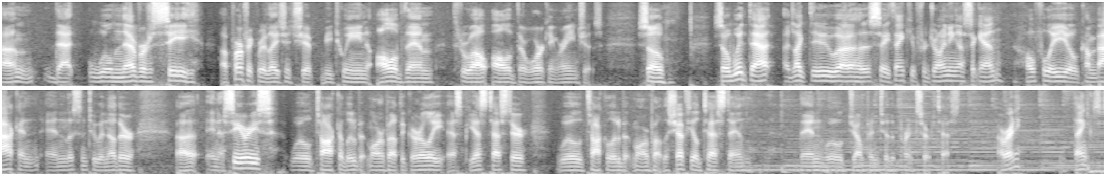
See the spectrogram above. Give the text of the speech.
um, that we'll never see a perfect relationship between all of them throughout all of their working ranges. So, so with that, I'd like to uh, say thank you for joining us again. Hopefully you'll come back and, and listen to another uh, in a series. We'll talk a little bit more about the Gurley SPS tester. We'll talk a little bit more about the Sheffield test, and then we'll jump into the PrintSurf test. Alrighty? Thanks.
